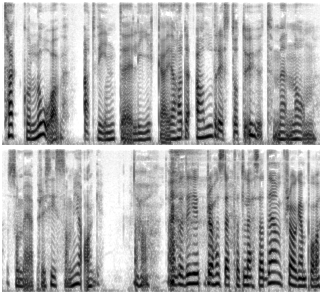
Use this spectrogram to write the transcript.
tack och lov att vi inte är lika. Jag hade aldrig stått ut med någon som är precis som jag. Jaha. Alltså det är ett bra sätt att lösa den frågan på.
